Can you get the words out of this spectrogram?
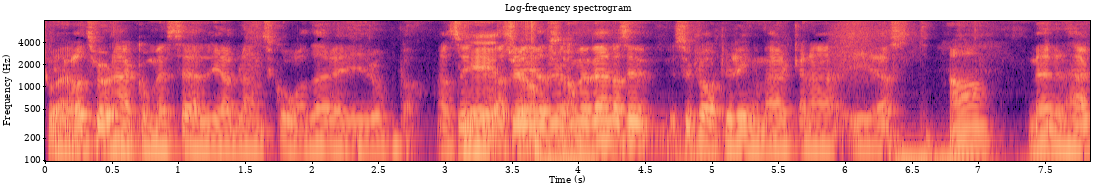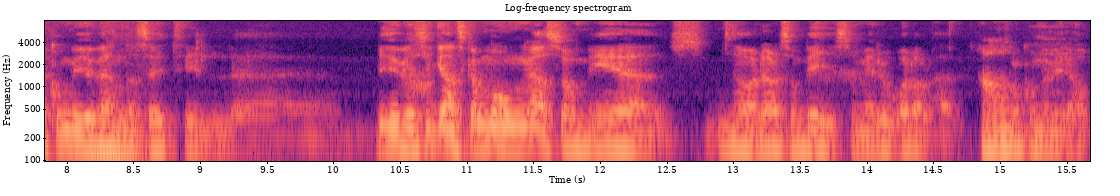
Tror jag. Jag tror den här kommer sälja bland skådare i Europa. Alltså, Det alltså, tror jag jag tror den kommer vända sig såklart till ringmärkarna i öst. Ja. Men den här kommer ju vända sig till... Eh, det finns ju ganska många som är nördar som vi som är roade av det här. Ja. Som kommer vilja ha.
